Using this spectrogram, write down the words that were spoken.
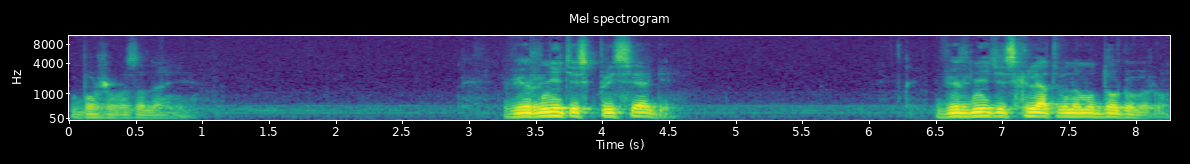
Божьего задания. Вернитесь к присяге. Вернитесь к клятвенному договору.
